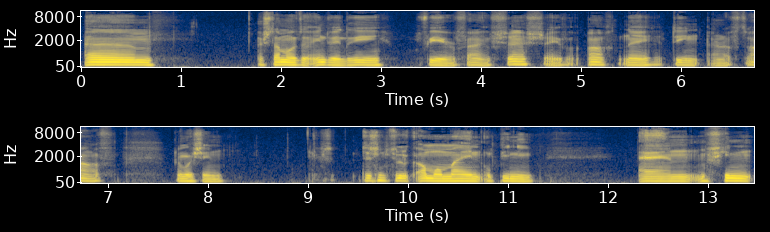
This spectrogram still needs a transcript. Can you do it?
Um, er momenteel 1, 2, 3, 4, 5, 6, 7, 8, 9, 10, 11, 12 nummers in. Het is natuurlijk allemaal mijn opinie. En misschien,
